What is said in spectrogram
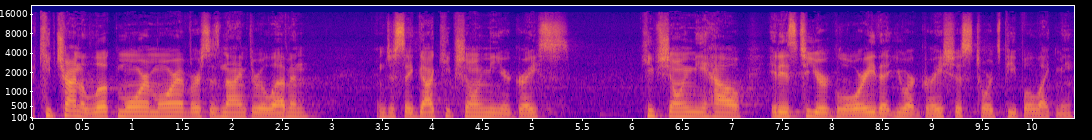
I keep trying to look more and more at verses 9 through 11 and just say, God, keep showing me your grace. Keep showing me how it is to your glory that you are gracious towards people like me.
